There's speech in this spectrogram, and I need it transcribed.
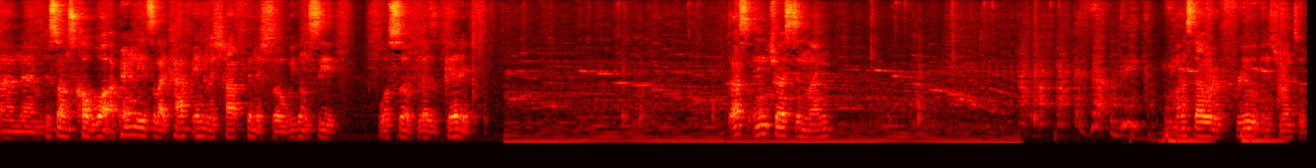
And um, this song's called What? Apparently it's like half English, half Finnish. So we're gonna see what's up. Let's get it. That's interesting, man. Man start with a flute instrumental.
